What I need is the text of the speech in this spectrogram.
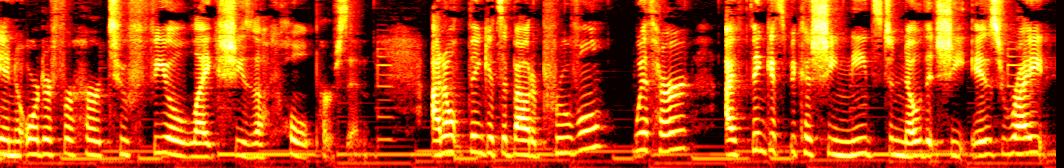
in order for her to feel like she's a whole person. I don't think it's about approval with her. I think it's because she needs to know that she is right.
